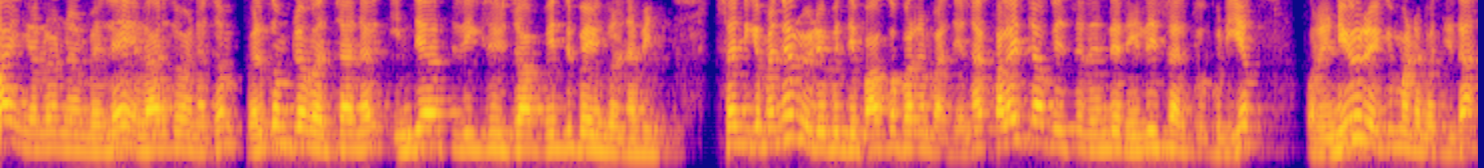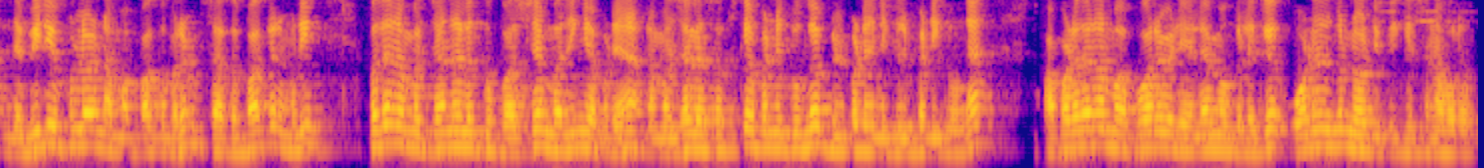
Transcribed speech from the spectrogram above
ஹாய் ஹலோ நண்பர்களே எல்லாருக்கும் வணக்கம். Welcome to our channel India three six job with உங்கள் நவீன் சார் இன்னைக்கு என்ன வீடியோ பத்தி பார்க்க போறேன் பாத்தீங்கன்னா கலெக்டர் ஆஃபீஸ்ல இருந்து ரிலீஸ் இருக்கக்கூடிய ஒரு நியூ ரெக்குமெண்ட் பத்தி தான் இந்த வீடியோ ஃபுல்லா நம்ம பார்க்க போறோம். ஸோ அதை பார்க்க முடியும். இப்பதான் நம்ம சேனலுக்கு ஃபர்ஸ்ட் டைம் வரீங்க அப்படின்னா நம்ம சேனல் சப்ஸ்கிரைப் பண்ணிக்கோங்க பில் பண்ணி கிளிக் பண்ணிக்கோங்க. அப்பதான் நம்ம போற வீடியோ எல்லாமே உங்களுக்கு உடனுக்கு நோட்டிபிகேஷன் வரும்.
